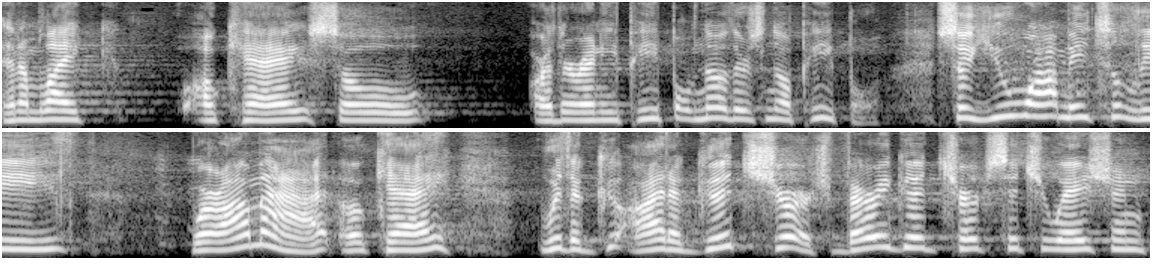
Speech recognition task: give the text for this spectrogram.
And I'm like, Okay, so are there any people? No, there's no people. So you want me to leave where I'm at, okay? With a, I had a good church, very good church situation.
